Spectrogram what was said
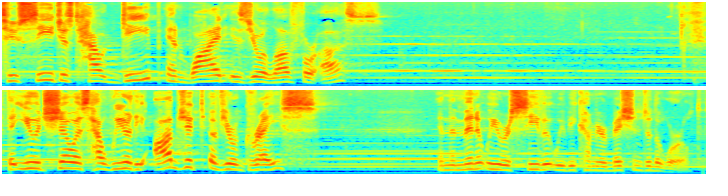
to see just how deep and wide is your love for us. That you would show us how we are the object of your grace. And the minute we receive it, we become your mission to the world.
